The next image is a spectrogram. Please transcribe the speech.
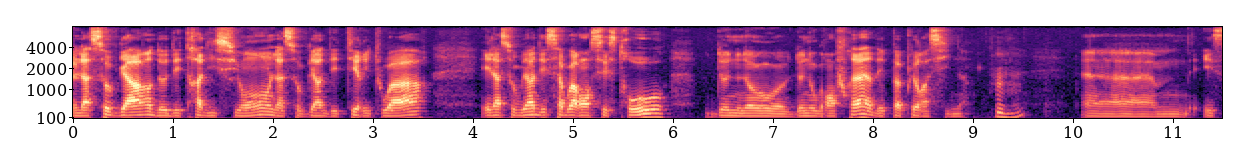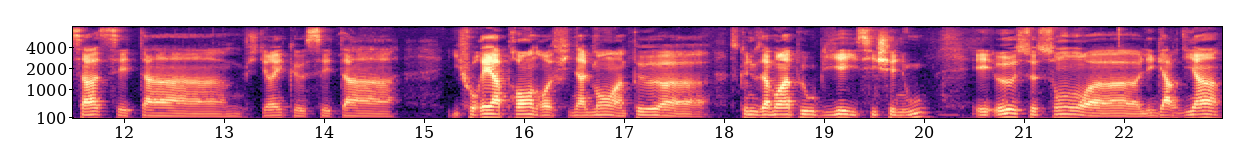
la sauvegarde des traditions, la sauvegarde des territoires et la sauvegarde des savoirs ancestraux de nos, de nos grands frères, des peuples racines. Mhm. Euh, et ça, c'est un. Je dirais que c'est un. Il faut réapprendre finalement un peu euh, ce que nous avons un peu oublié ici chez nous. Et eux, ce sont euh, les gardiens.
